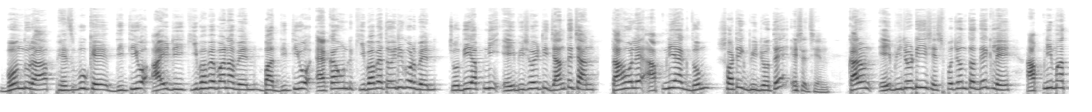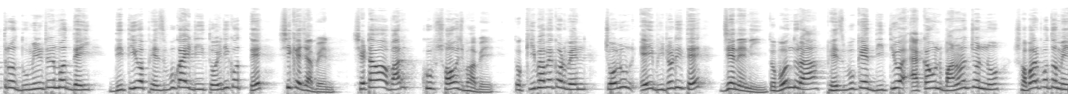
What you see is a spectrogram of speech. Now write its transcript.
বন্ধুরা ফেসবুকে দ্বিতীয় আইডি কীভাবে বানাবেন বা দ্বিতীয় অ্যাকাউন্ট কীভাবে তৈরি করবেন যদি আপনি এই বিষয়টি জানতে চান, তাহলে আপনি একদম সঠিক ভিডিওতে এসেছেন। কারণ এই ভিডিওটি শেষ পর্যন্ত দেখলে আপনি মাত্র দু মিনিটের মধ্যেই দ্বিতীয় ফেসবুক আইডি তৈরি করতে শিখে যাবেন। সেটাও আবার খুব সহজভাবে তো কীভাবে করবেন? চলুন এই ভিডিওটিতে জেনে নিই। তো বন্ধুরা ফেসবুকে দ্বিতীয় অ্যাকাউন্ট বানানোর জন্য সবার প্রথমে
